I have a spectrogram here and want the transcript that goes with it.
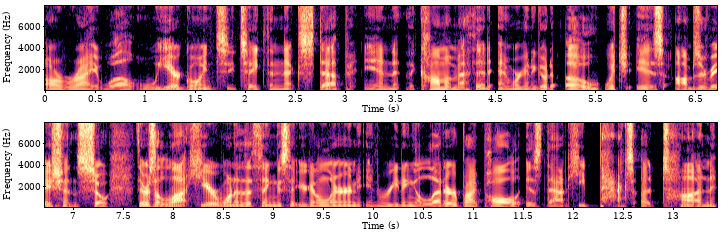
All right. Well, we are going to take the next step in the comma method and we're going to go to O, which is observations. So there's a lot here. One of the things that you're going to learn in reading a letter by Paul is that he packs a ton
